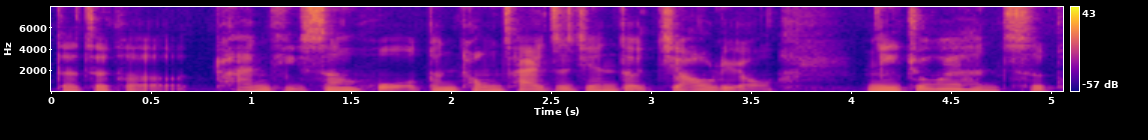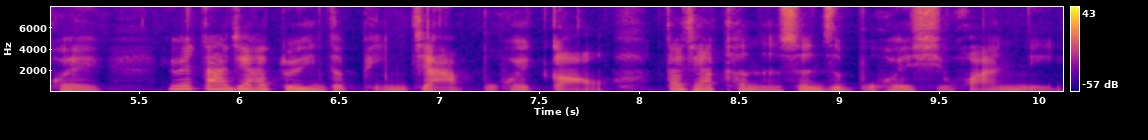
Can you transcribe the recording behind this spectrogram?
的这个团体生活跟同才之间的交流，你就会很吃亏，因为大家对你的评价不会高，大家可能甚至不会喜欢你。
